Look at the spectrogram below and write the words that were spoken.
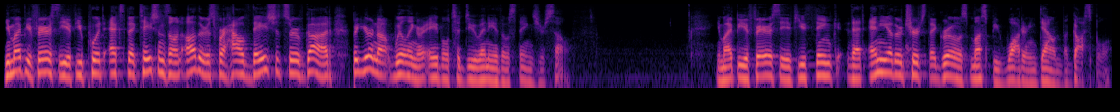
You might be a Pharisee if you put expectations on others for how they should serve God, but you're not willing or able to do any of those things yourself. You might be a Pharisee if you think that any other church that grows must be watering down the gospel.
